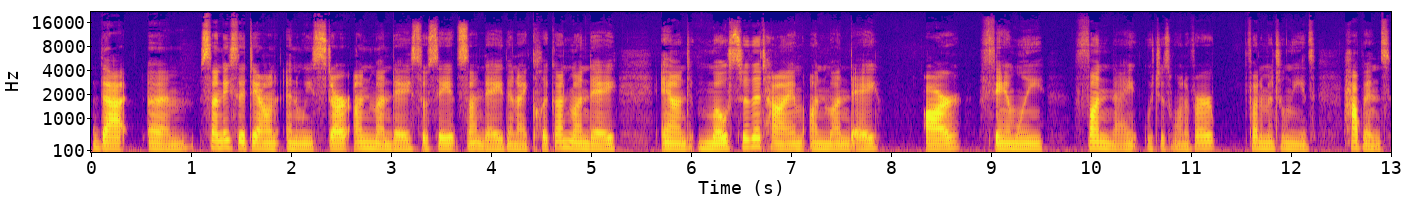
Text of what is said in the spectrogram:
that um, Sunday sit down and we start on Monday. So say it's Sunday, then I click on Monday. And most of the time on Monday, our family fun night, which is one of our fundamental needs, happens.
